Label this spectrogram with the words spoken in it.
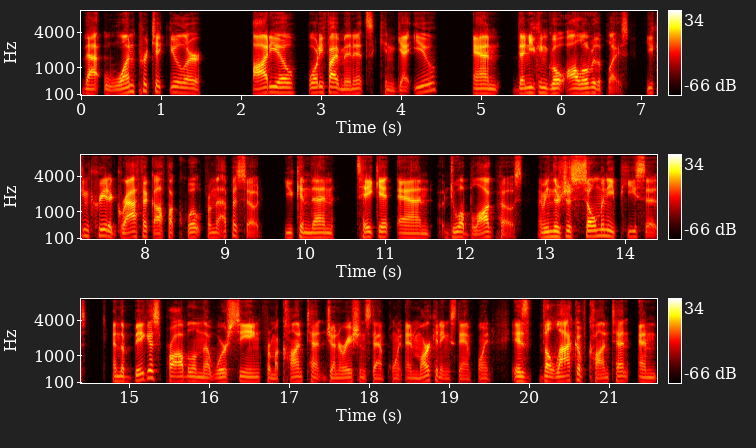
that one particular audio 45 minutes can get you and then you can go all over the place. You can create a graphic off a quote from the episode. You can then take it and do a blog post. I mean there's just so many pieces. And the biggest problem that we're seeing from a content generation standpoint and marketing standpoint is the lack of content and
